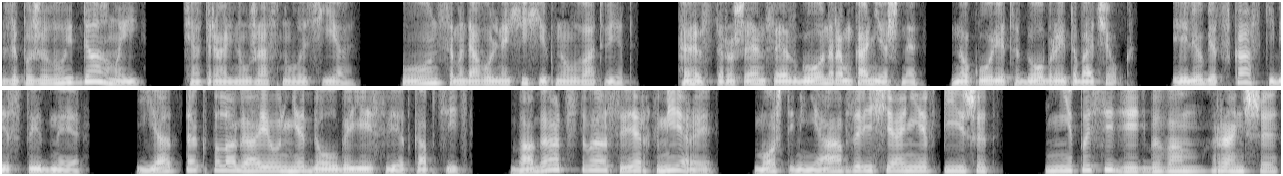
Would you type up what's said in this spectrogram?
за пожилой дамой? театрально ужаснулась я. Он самодовольно хихикнул в ответ. Старушенция с гонором, конечно, но курит добрый табачок и любит сказки бесстыдные. Я так полагаю, недолго ей свет коптить. Богатство сверх меры. Может, и меня в завещание впишет. Не посидеть бы вам раньше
